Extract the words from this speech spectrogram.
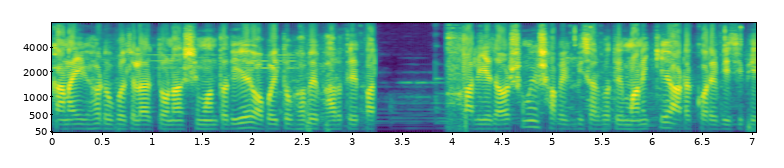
কানাইঘাট উপজেলার তোনা সীমান্ত দিয়ে অবৈধভাবে ভারতে পালিয়ে যাওয়ার সময় সাবেক বিচারপতি মানিককে আটক করে বিজিপি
